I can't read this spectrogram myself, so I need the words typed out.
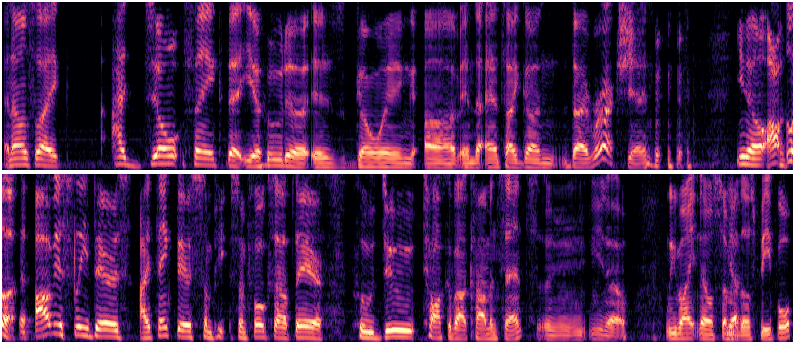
and I was like, "I don't think that Yehuda is going um, in the anti-gun direction." you know, uh, look, obviously there's I think there's some some folks out there who do talk about common sense. uh, you know, we might know some Yep. of those people.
